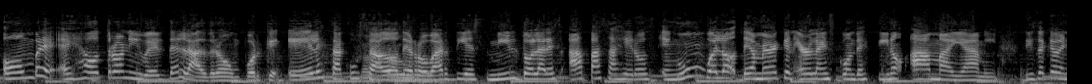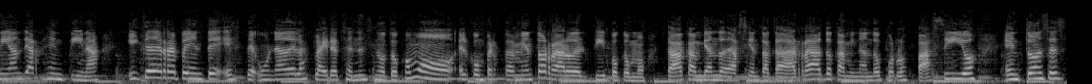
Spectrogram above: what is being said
hombre es a otro nivel de ladrón porque él está acusado de robar 10 mil dólares a pasajeros en un vuelo de American Airlines con destino a Miami. Dice que venían de Argentina y que de repente este una de las flight attendants notó como el comportamiento raro del tipo, como estaba cambiando de asiento a cada rato, caminando por los pasillos. Entonces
